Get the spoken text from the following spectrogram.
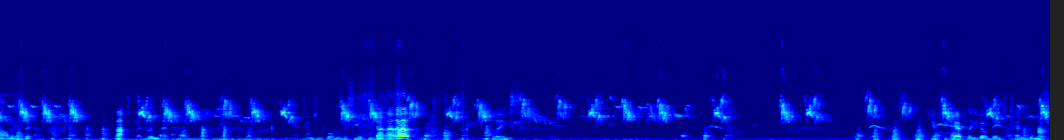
Ah, this bit. That's better, isn't it? Get down to the bottom of this here. Uh, uh, uh. Please. You have to be careful that you don't into tendons.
